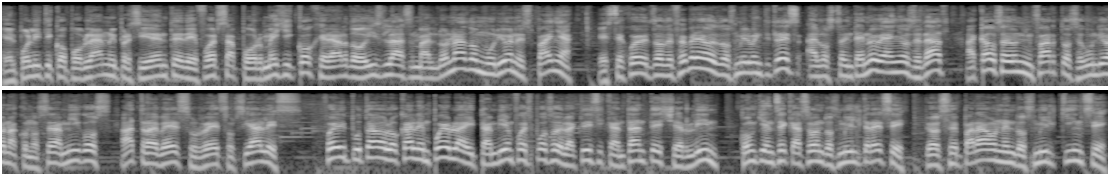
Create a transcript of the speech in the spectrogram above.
El político poblano y presidente de Fuerza por México, Gerardo Islas Maldonado, murió en España este jueves 2 de febrero de 2023 a los 39 años de edad a causa de un infarto, según dieron a conocer amigos a través de sus redes sociales. Fue diputado local en Puebla y también fue esposo de la actriz y cantante Sherlyn, con quien se casó en 2013, pero se separaron en 2015.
